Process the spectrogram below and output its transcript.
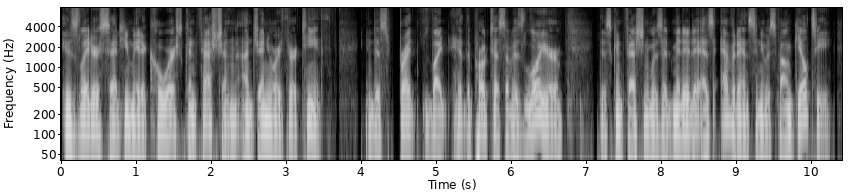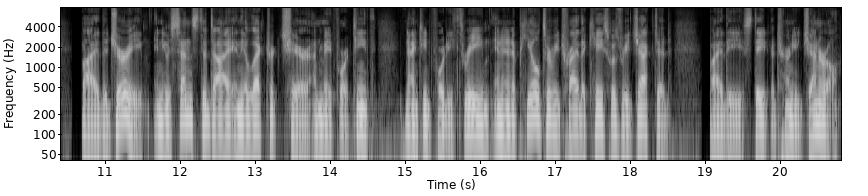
Is later said he made a coerced confession on January 13th. And despite the protests of his lawyer, this confession was admitted as evidence and he was found guilty by the jury. And he was sentenced to die in the electric chair on May 14th, 1943. And an appeal to retry the case was rejected by the state attorney general.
